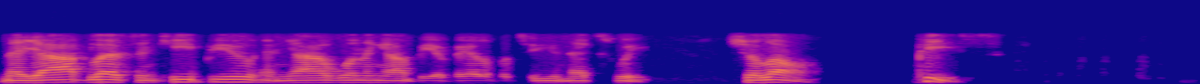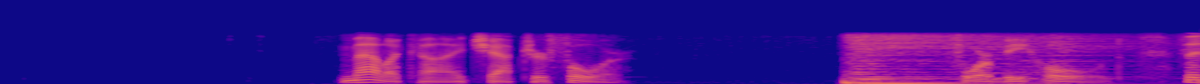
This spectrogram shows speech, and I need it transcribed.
May Yah bless and keep you, and Yah willing, I'll be available to you next week. Shalom. Peace. Malachi chapter 4. For behold, the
